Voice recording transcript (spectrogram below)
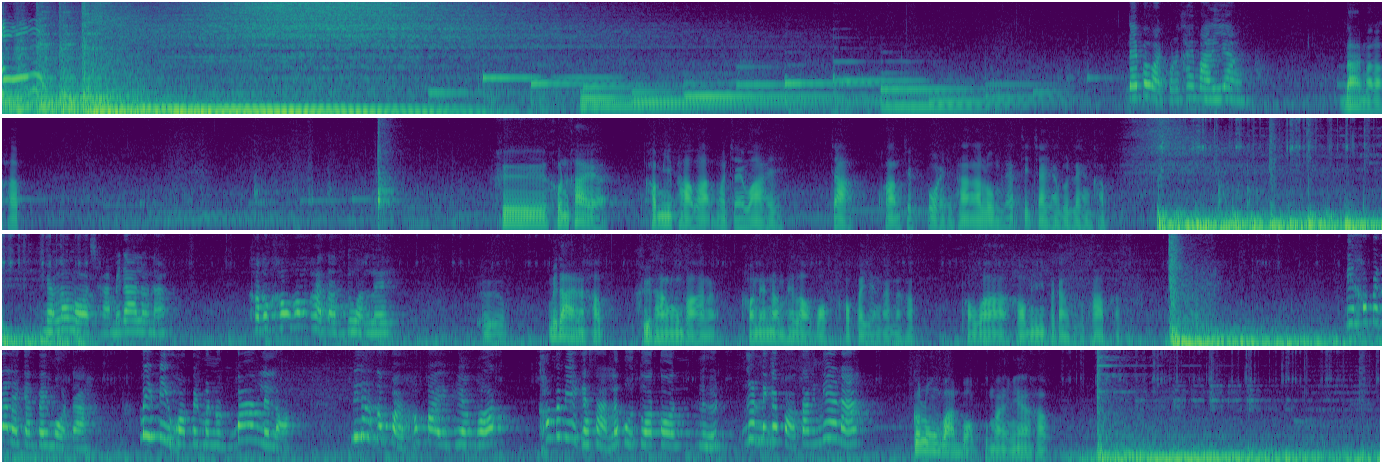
ลุง ได้ประวัติคนไข้มาหรือยัง ได้มาแล้วครับ คือคนไข้อะเขามีภาวะหัวใจวายจาก ความเจ็บป่วยทางอารมณ์และจิตใจอย่างรุนแรงครับ งั้นเรารอช้าไม่ได้แล้วนะ เขาต้องเข้าห้องผ่าตัดด่วนเลย เออไม่ได้นะครับ คือทางโรงพยาบาลอะเขาแนะนำให้เราบอกเขาไปอย่างนั้นนะครับ เพราะว่าเขาไม่มีประกันสุขภาพครับ นี่เขาเป็นอะไรกันไปหมดอะไม่มีความเป็นมนุษย์บ้างเลยเหรอ นี่เราจะปล่อยเขาไปเพียงเพราะเขาไม่มีเอกสารระบุตัวตน หรือเงินในกระเป๋าตังค์เนี่ยนะ ก็โรงพยาบาลบอกผมมาอย่างเงี้ยครับ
